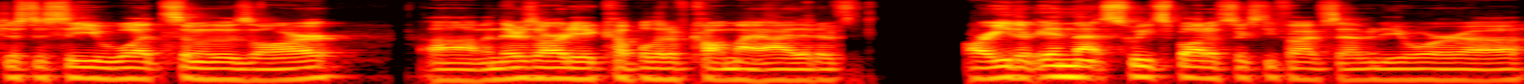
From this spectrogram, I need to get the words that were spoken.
just to see what some of those are. Um, and there's already a couple that have caught my eye that have are either in that sweet spot of 65 70 or uh,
